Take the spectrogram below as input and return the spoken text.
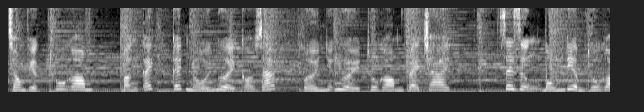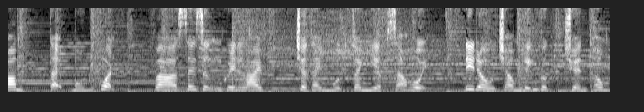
trong việc thu gom bằng cách kết nối người có rác với những người thu gom ve chai, xây dựng 4 điểm thu gom tại 4 quận và xây dựng Green Life trở thành một doanh nghiệp xã hội đi đầu trong lĩnh vực truyền thông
